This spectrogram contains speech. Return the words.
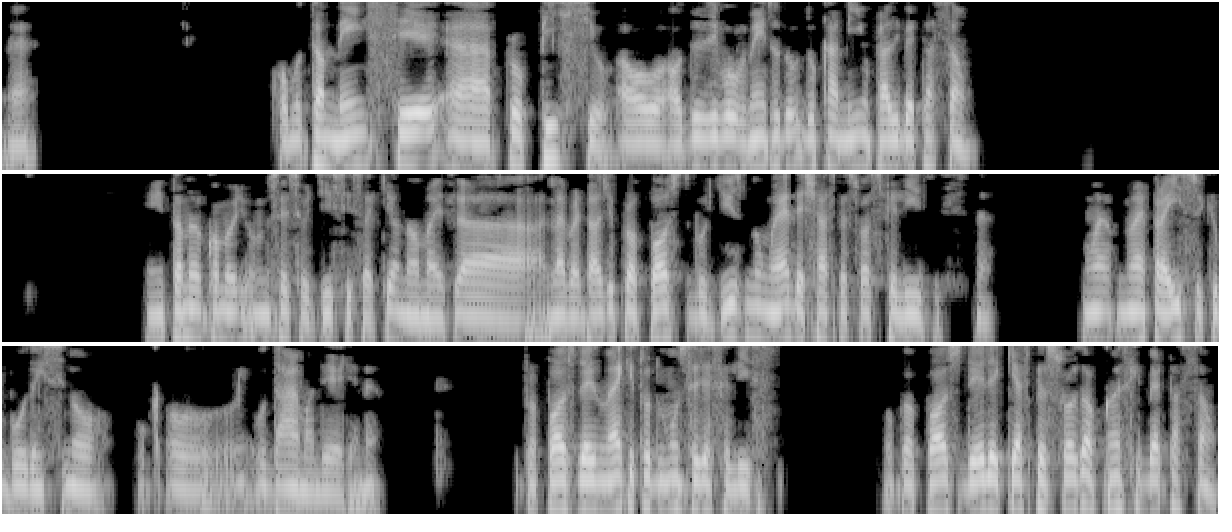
né? como também ser uh, propício ao, ao, desenvolvimento do, do caminho para a libertação. Então, como eu, não sei se eu disse isso aqui ou não, mas uh, na verdade o propósito do budismo não é deixar as pessoas felizes, né? Não é, não é para isso que o Buda ensinou o, o, o Dharma dele, né? O propósito dele não é que todo mundo seja feliz. O propósito dele é que as pessoas alcancem libertação,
